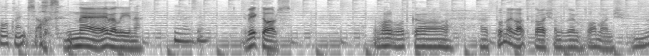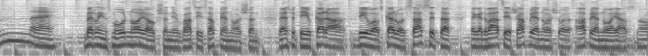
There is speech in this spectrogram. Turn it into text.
Falklandu salas. Nē, Evelīna, Nezinu. Viktors. Varbūt kā tuneļa atklāšana zem Lamanša. Nē. Berlīnas mūra nojaukšana, jeb Vācijas apvienošana, respektīvi, karā divos karos sasita. Tagad vācieši apvienojās nu,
